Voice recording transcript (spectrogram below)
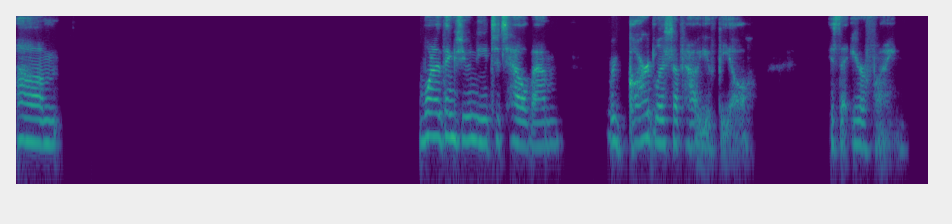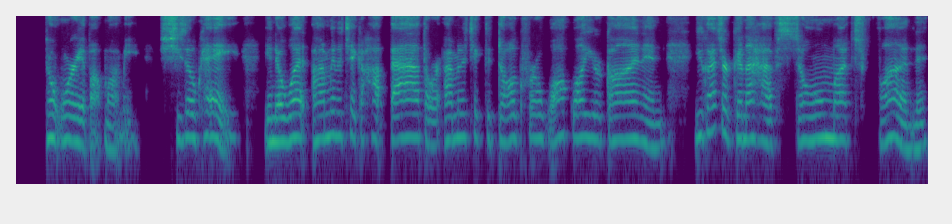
Um, one of the things you need to tell them, regardless of how you feel, is that you're fine. Don't worry about mommy. She's okay. You know what? I'm going to take a hot bath or I'm going to take the dog for a walk while you're gone. And you guys are going to have so much fun.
